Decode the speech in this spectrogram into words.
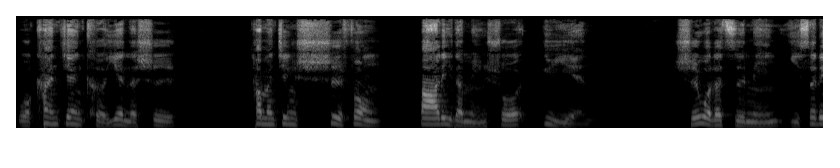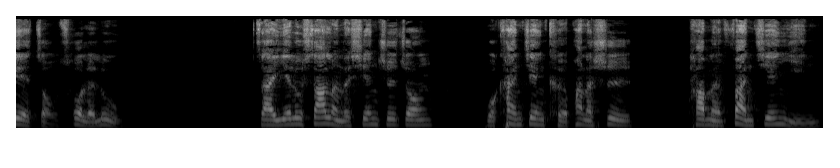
我看见可厌的事，他们竟侍奉巴利的名说预言，使我的子民以色列走错了路。在耶路撒冷的先知中。我看见可怕的是，他们犯奸淫，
